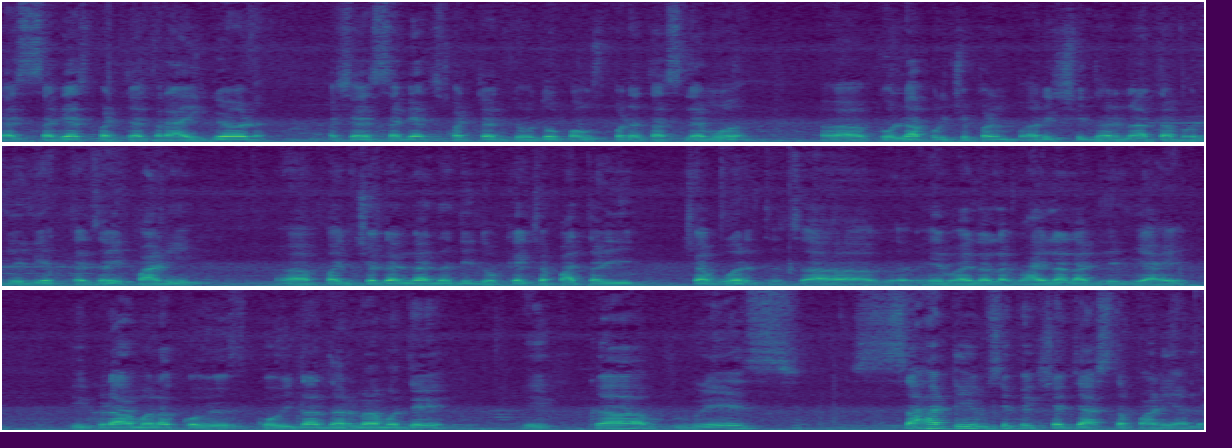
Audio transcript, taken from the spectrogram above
या सगळ्याच पट्ट्यात रायगड अशा सगळ्याच पट्ट्यात धो धो पाऊस पडत असल्यामुळं कोल्हापूरची पण बरीचशी धरणं आता भरलेली आहेत. त्याचंही पाणी पंचगंगा नदी धोक्याच्या पातळीच्या वर हे व्हायला लाग- व्हायला लागलेली आहे. इकडं आम्हाला को कोयना धरणामध्ये एका वेळेस सहा टी एम सीपेक्षा जास्त पाणी आलं.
